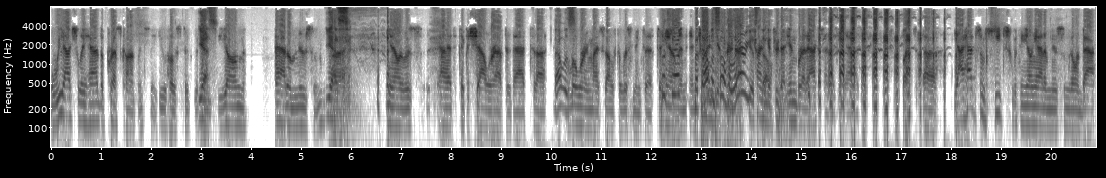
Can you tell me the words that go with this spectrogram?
we actually had the press conference that you hosted with Yes. young Adam Newsom. Yes, Uh, you know, it was. I had to take a shower after that, uh, that was. lowering myself to listening to, to him that- and, and but that trying was to get so through hilarious, that, trying though. to get through that inbred accent that he has. But uh, yeah, I had some heats with the young Adam Newsom going back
